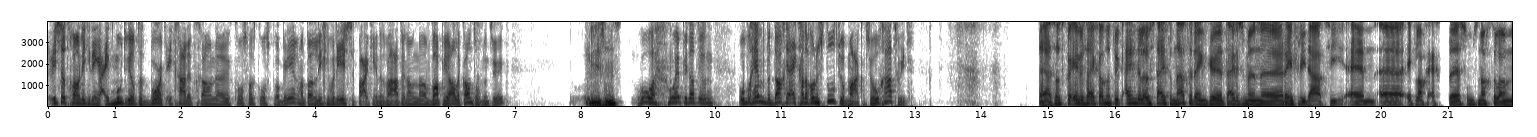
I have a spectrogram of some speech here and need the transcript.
is dat gewoon dat je denkt, ja, ik moet weer op dat bord. Ik ga dit gewoon uh, kost wat kost proberen. Want dan lig je voor de eerste paar keer in het water en dan, dan wap je alle kanten op natuurlijk. is, mhm. hoe, hoe heb je dat op een gegeven moment bedacht, ja, ik ga er gewoon een stoeltje op maken of zo. Hoe gaat zoiets? Nou ja, zoals ik al eerder zei, ik had natuurlijk eindeloos tijd om na te denken tijdens mijn uh, revalidatie. En uh, ik lag echt soms nachtenlang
